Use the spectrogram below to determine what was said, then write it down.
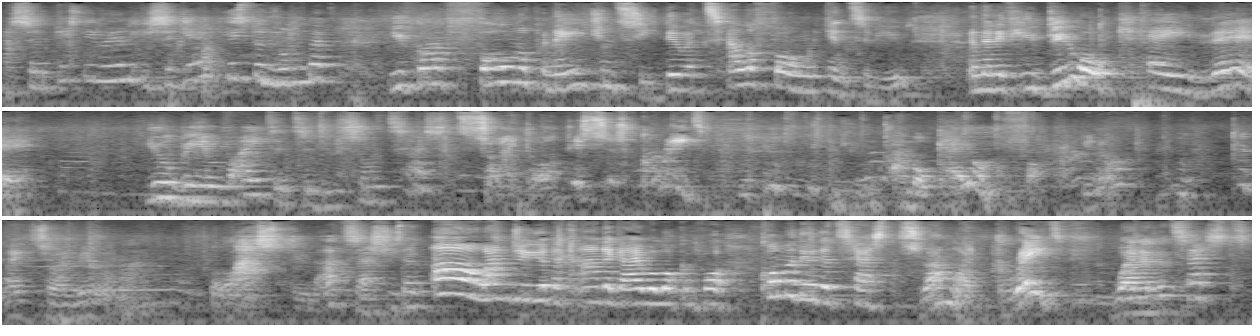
I said, is there really? He said, yeah, here's the number. You've got to phone up an agency, do a telephone interview, and then if you do okay there, you'll be invited to do some tests. So I thought, this is great. I'm okay on the phone, you know? Like, so I really blast through that test. She's like, oh, Andrew, you're the kind of guy we're looking for. Come and do the tests. So I'm like, great. When are the tests?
